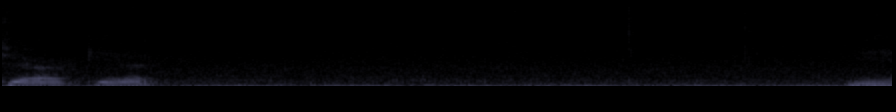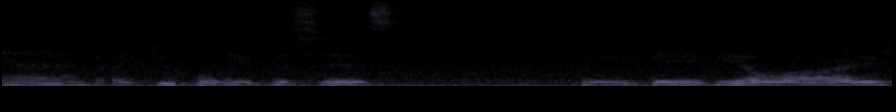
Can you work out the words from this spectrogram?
jacket. And I do believe this is a Baby Alive.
